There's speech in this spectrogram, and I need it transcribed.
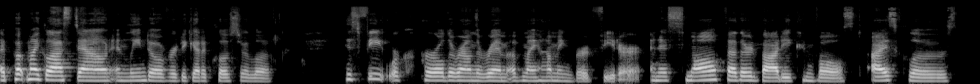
I put my glass down and leaned over to get a closer look. His feet were curled around the rim of my hummingbird feeder, and his small feathered body convulsed, eyes closed,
